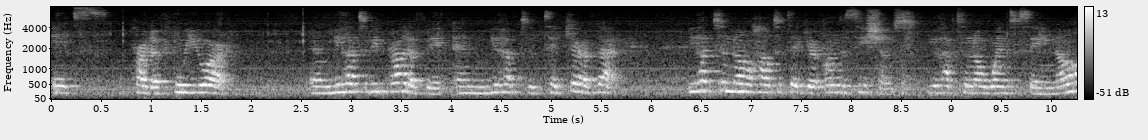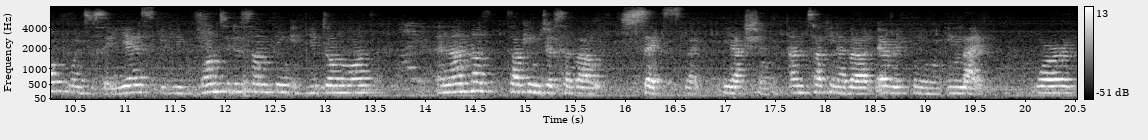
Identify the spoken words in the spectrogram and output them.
it's part of who you are and you have to be proud of it and you have to take care of that. You have to know how to take your own decisions. You have to know when to say no, when to say yes, if you want to do something, if you don't want. And I'm not talking just about sex, like the action. I'm talking about everything in life. Work,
